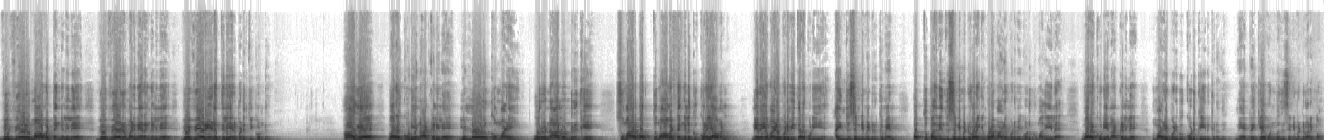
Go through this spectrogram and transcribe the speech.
வெவ்வேறு மாவட்டங்களிலே வெவ்வேறு மணி நேரங்களிலே வெவ்வேறு இடத்திலே ஏற்படுத்தி கொண்டு. ஆக வரக்கூடிய நாட்களிலே எல்லோருக்கும் மழை. ஒரு நாள் ஒன்றுக்கு சுமார் பத்து மாவட்டங்களுக்கு குறையாமல் நிறைய மழைப்பொழிவை தரக்கூடிய ஐந்து சென்டிமீட்டருக்கு மேல் பத்து பதினைந்து சென்டிமீட்டர் வரைக்கும் கூட மழைப்பொழிவை கொடுக்கும் வகையில் வரக்கூடிய நாட்களிலே மழைப்பொழிவு கொடுக்க இருக்கிறது. நேற்றைக்கே ஒன்பது சென்டிமீட்டர் வரைக்கும்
